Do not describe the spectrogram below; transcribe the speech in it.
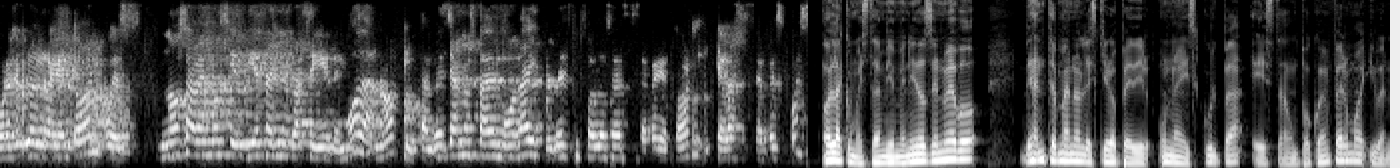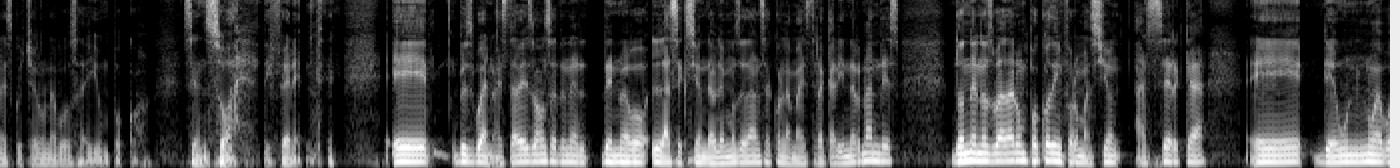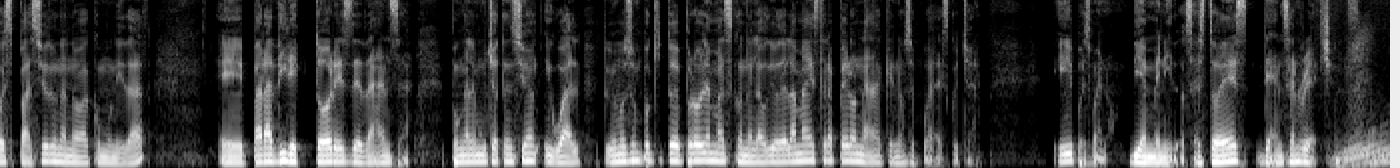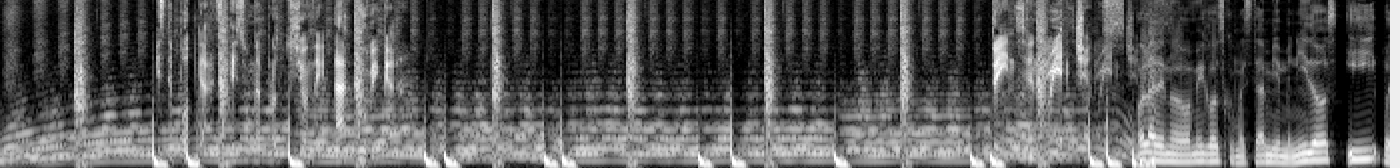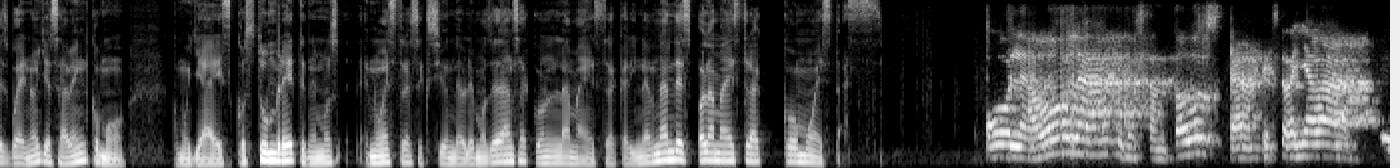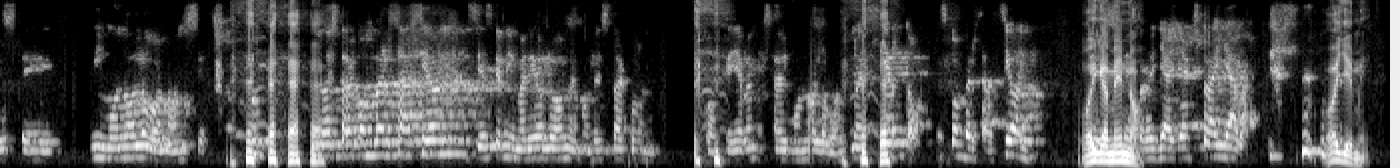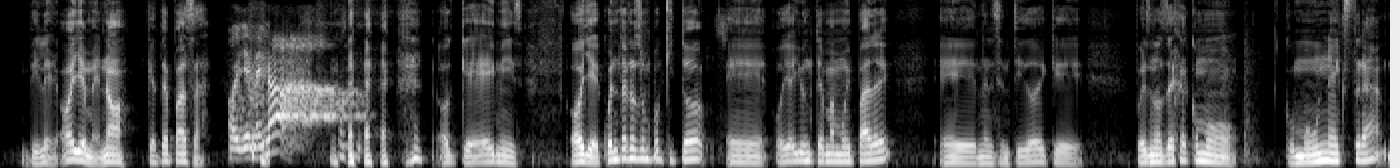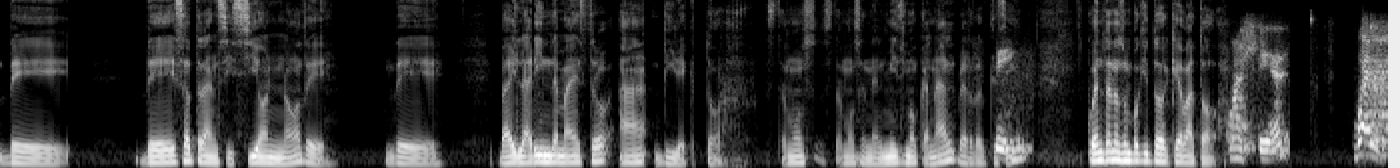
por ejemplo, el reggaetón, pues no sabemos si en 10 años va a seguir de moda, ¿no? Y tal vez ya no está de moda y tal vez tú solo sabes hacer reggaetón y qué vas a hacer después. Hola, ¿cómo están? Bienvenidos de nuevo. De antemano les quiero pedir una disculpa. Está un poco enfermo y van a escuchar una voz ahí un poco sensual, diferente. Eh, pues bueno, esta vez vamos a tener de nuevo la sección de Hablemos de Danza con la maestra Karina Hernández, donde nos va a dar un poco de información acerca eh, de un nuevo espacio, de una nueva comunidad eh, para directores de danza. Póngale mucha atención. Igual, tuvimos un poquito de problemas con el audio de la maestra, pero nada que no se pueda escuchar. Y pues bueno, bienvenidos. Esto es Dance and Reactions. Este podcast es una producción de Acúbica. Dance and Reactions. Hola de nuevo amigos, ¿cómo están? Bienvenidos. Y pues bueno, ya saben, como, como ya es costumbre, tenemos nuestra sección de Hablemos de Danza con la maestra Karina Hernández. Hola maestra, ¿cómo estás? Hola, hola, ¿cómo están todos? Ya extrañaba este, mi monólogo, ¿no es cierto? Nuestra conversación, si es que mi marido luego me molesta con, con que ya va a empezar el monólogo. No es cierto, es conversación. Óigame, Este, no. Pero ya, ya extrañaba. Óyeme. Dile, óyeme, no. ¿Qué te pasa? Óyeme, no. ok, Miss. Oye, cuéntanos un poquito. eh, hoy hay un tema muy padre eh, en el sentido de que pues nos deja como, como un extra de, de esa transición, ¿no? De, de bailarín de maestro a director. Estamos, estamos en el mismo canal, ¿verdad que sí? Sí. Cuéntanos un poquito de qué va todo. Así es. Bueno,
